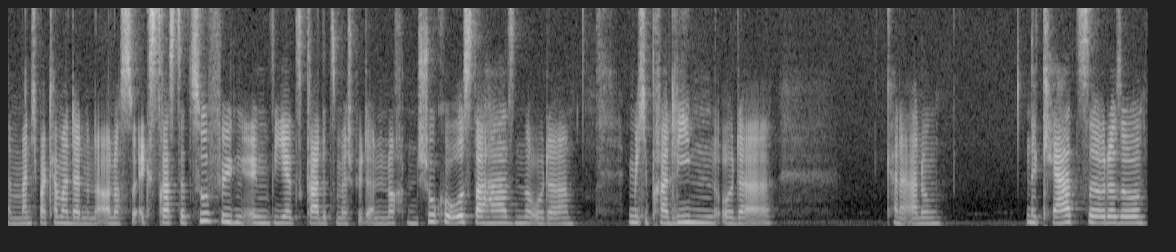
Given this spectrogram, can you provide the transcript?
äh, manchmal kann man dann auch noch so Extras dazufügen, irgendwie jetzt gerade zum Beispiel dann noch einen Schoko-Osterhasen oder irgendwelche Pralinen oder keine Ahnung, eine Kerze oder so.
